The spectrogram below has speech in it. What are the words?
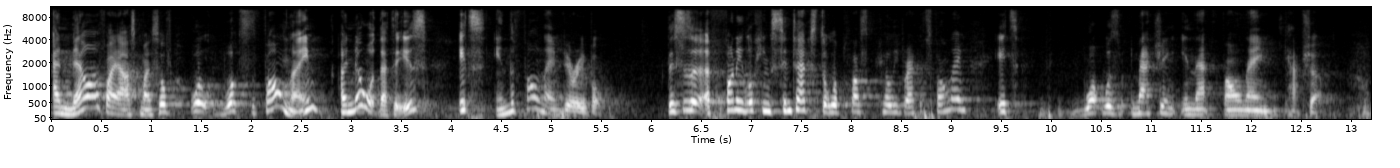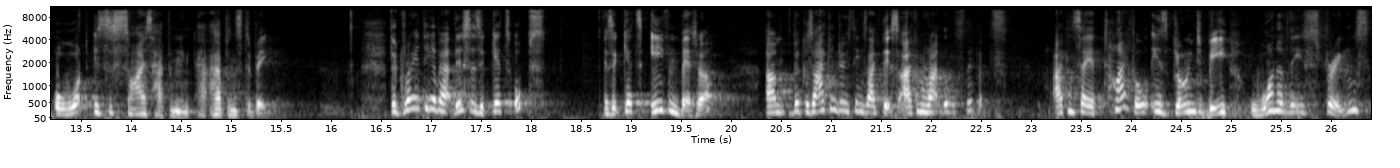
And now if I ask myself, well, what's the file name? I know what that is. It's in the file name variable. This is a, funny looking syntax, dollar plus curly brackets file name. It's what was matching in that file name capture. Or what is the size happening, happens to be. The great thing about this is it gets, oops, is it gets even better um, because I can do things like this. I can write little snippets. I can say a title is going to be one of these strings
